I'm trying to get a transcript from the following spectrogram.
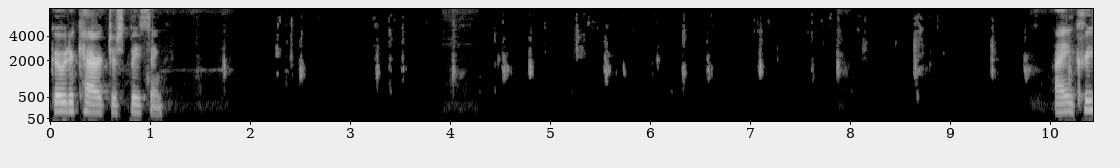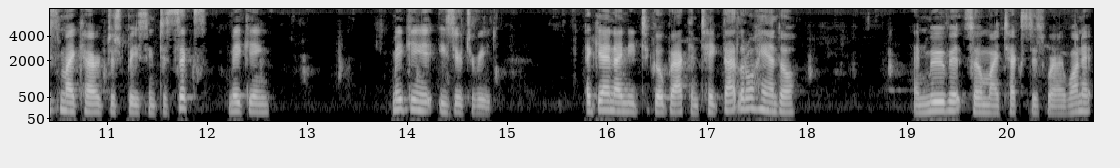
go to character spacing. I increase my character spacing to 6, making, making it easier to read. Again, I need to go back and take that little handle and move it so my text is where I want it.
